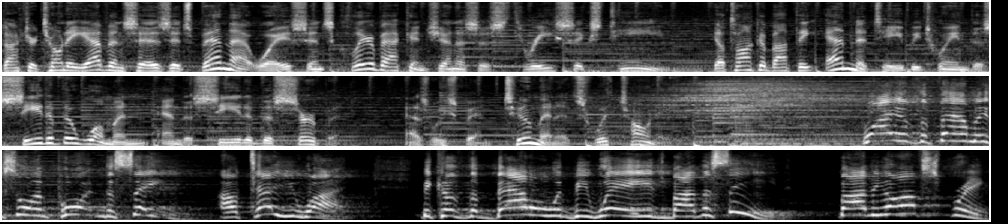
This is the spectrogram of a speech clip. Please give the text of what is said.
Dr. Tony Evans says it's been that way since clear back in Genesis 3:16. He'll talk about the enmity between the seed of the woman and the seed of the serpent as we spend 2 minutes with Tony. Why is the family so important to Satan? I'll tell you why. Because the battle would be waged by the seed, by the offspring.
